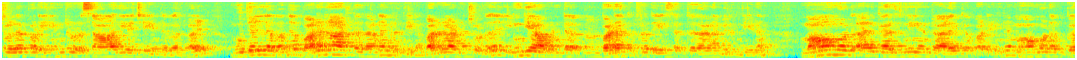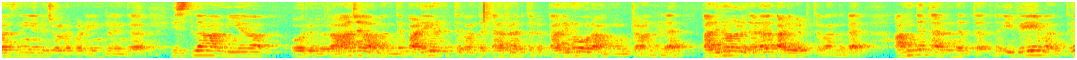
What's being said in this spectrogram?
சொல்லப்படுகின்ற ஒரு சாதியை சேர்ந்தவர்கள் முதல்ல வந்து வடநாட்டுல தானே இருந்தீனம் வடநாடுன்னு சொல்றது இந்தியாவின் வடக்கு பிரதேசத்துல தானே இருந்தீனம் முகமது அல் கஸ்னி என்று அழைக்கப்படுகின்ற முகமது அல் கஸ்னி என்று சொல்லப்படுகின்ற இந்த இஸ்லாமிய ஒரு ராஜா வந்து படையெடுத்து வந்த தருணத்துல பதினோராம் நூற்றாண்டுல பதினோரு தடவை படையெடுத்து வந்தவர். அந்த தருணத்துல இவே வந்து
